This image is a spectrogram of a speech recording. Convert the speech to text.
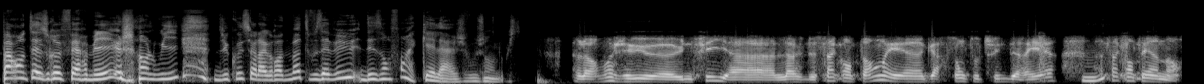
parenthèse refermée, Jean-Louis. Du coup, sur la Grande Motte, vous avez eu des enfants à quel âge, vous, Jean-Louis? Alors moi j'ai eu euh, une fille à l'âge de 50 ans et un garçon tout de suite derrière à 51 mhm. ans.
